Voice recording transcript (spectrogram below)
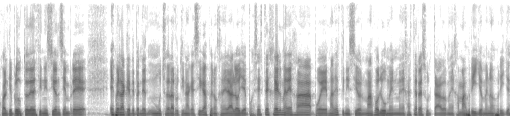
cualquier producto de definición siempre, es verdad que depende mucho de la rutina que sigas, pero en general, oye, pues este gel me deja pues más definición, más volumen, me deja este resultado, me deja más brillo, menos brillo,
